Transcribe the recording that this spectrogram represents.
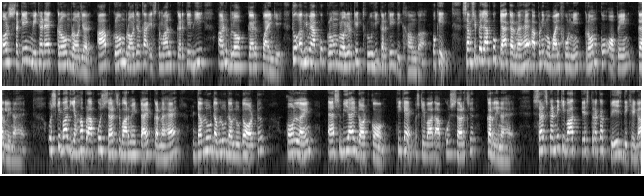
और सेकेंड मेथड है क्रोम ब्राउज़र आप क्रोम ब्राउज़र का इस्तेमाल करके भी अनब्लॉक कर पाएँगे। तो अभी मैं आपको क्रोम ब्राउज़र के थ्रू ही करके दिखाऊँगा। ओके सबसे पहले आपको क्या करना है? अपने मोबाइल फ़ोन में क्रोम को ओपन कर लेना है। उसके बाद यहाँ पर आपको सर्च बार में टाइप करना है W W W dot online S B I dot com ठीक है? उसके बाद आपको सर्च कर लेना है। सर्च करने के बाद इस तरह का पेज दिखेगा,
